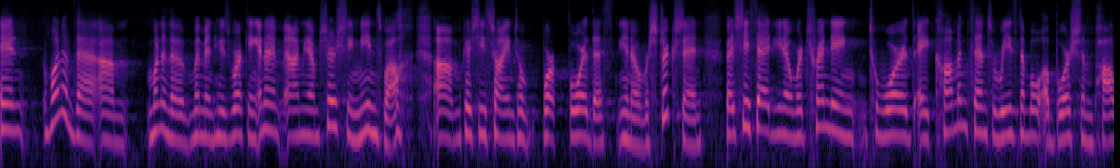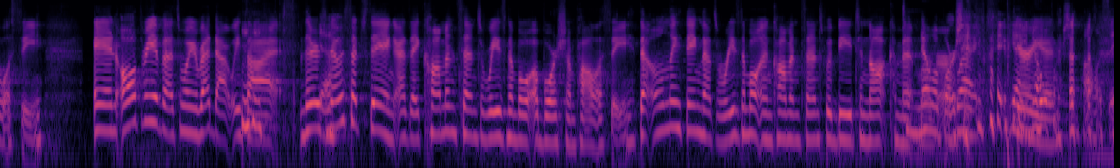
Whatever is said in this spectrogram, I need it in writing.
And one of the um, one of the women who's working, and I, I mean, I'm sure she means well because she's trying to work for this, you know, restriction. But she said, you know, we're trending towards a common sense, reasonable abortion policy. And all three of us, when we read that, we thought there's Yeah. no such thing as a common sense, reasonable abortion policy. The only thing that's reasonable and common sense would be to not commit No murder. abortion. Right. right? Yeah. No Period. abortion policy.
